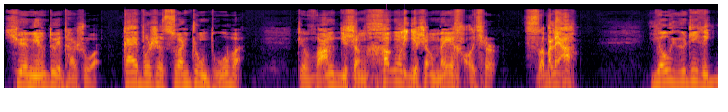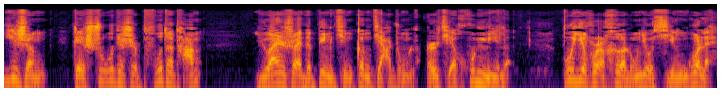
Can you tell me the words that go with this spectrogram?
薛明对他说：“该不是酸中毒吧？”这王医生哼了一声，没好气儿，死不了。由于这个医生给输的是葡萄糖，元帅的病情更加重了，而且昏迷了。不一会儿，贺龙又醒过来。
